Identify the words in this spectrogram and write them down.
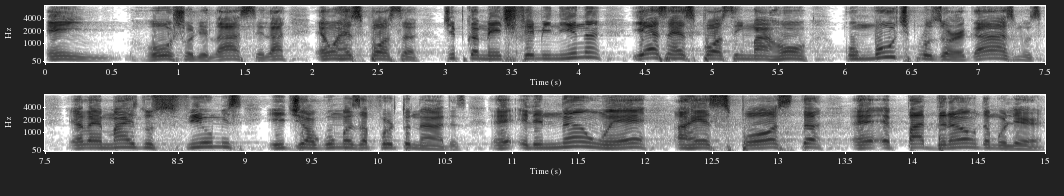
em roxo ou lilás, sei lá, é uma resposta tipicamente feminina, e essa resposta em marrom, com múltiplos orgasmos, ela é mais dos filmes e de algumas afortunadas. É, ele não é a resposta é, é padrão da mulher.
